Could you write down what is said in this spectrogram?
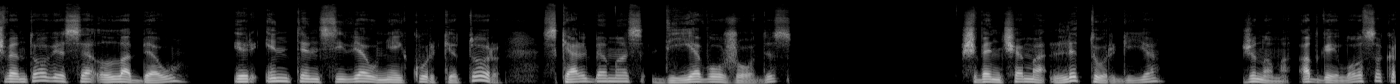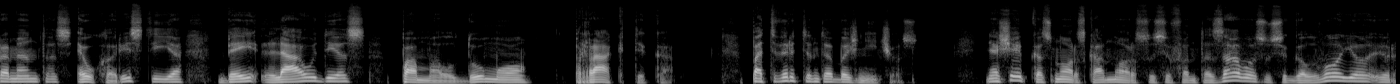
Šventovėse labiau ir intensyviau nei kur kitur skelbiamas Dievo žodis, švenčiama liturgija, žinoma, atgailos sakramentas, Euharistija bei liaudies pamaldumo praktika, patvirtinta bažnyčios. Ne šiaip kas nors ką nors susifantazavo, susigalvojo ir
